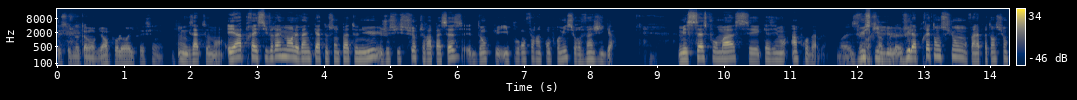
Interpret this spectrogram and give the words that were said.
Et c'est notamment bien pour le ray tracing. Exactement et après si vraiment les 24 ne sont pas tenus, je suis sûr qu'il y aura pas 16, donc ils pourront faire un compromis sur 20 gigas. Mmh. Mais 16 pour moi, c'est quasiment improbable. Ouais, ça Vu ce marche un peu qu'il vu lèche. la prétention, enfin la prétention,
